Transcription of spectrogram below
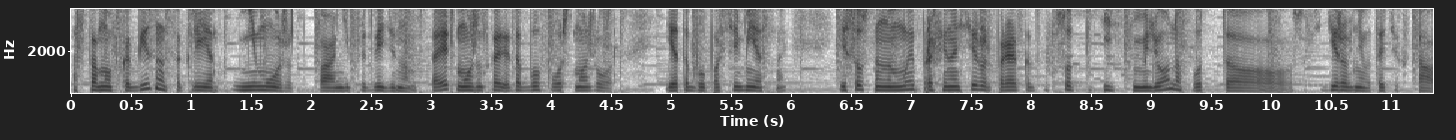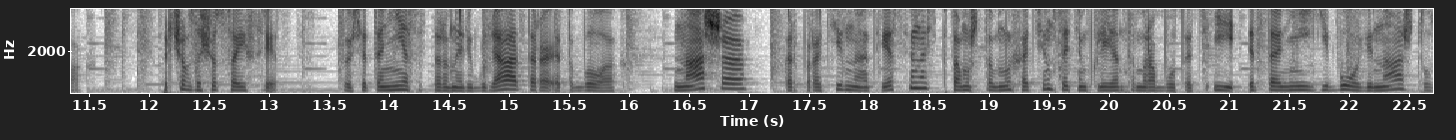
остановка бизнеса, клиент не может по непредвиденным обстоятельствам, можно сказать, это был форс-мажор, и это был повсеместный. И, собственно, мы профинансировали порядка 250 миллионов вот э, субсидирования вот этих ставок. Причем за счет своих средств. То есть это не со стороны регулятора, это была наша корпоративная ответственность, потому что мы хотим с этим клиентом работать. И это не его вина, что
